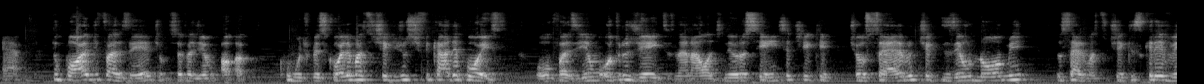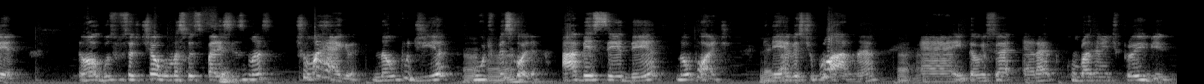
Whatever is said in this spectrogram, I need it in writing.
É, tu pode fazer, tipo, você fazia com múltipla escolha, mas tu tinha que justificar depois. Ou faziam outros jeitos, né? Na aula de neurociência tinha que. Tinha o cérebro, tinha que dizer o nome do cérebro, mas tu tinha que escrever. Então, alguns professores tinham algumas coisas parecidas, Sim. mas tinha uma regra. Não podia uhum. múltipla escolha. A, B, C, D, não pode. Legal. Nem é vestibular, né? Uhum. É, então, isso é, era completamente proibido.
